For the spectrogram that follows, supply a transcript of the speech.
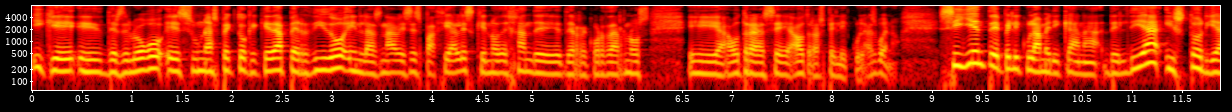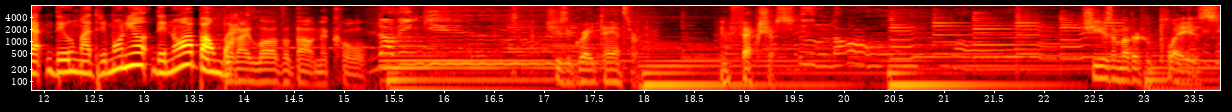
y que eh, desde luego es un aspecto que queda perdido en las naves espaciales que no dejan de, recordarnos eh, a, otras, eh, a otras películas. Bueno, siguiente película americana del día, Historia de un matrimonio de Noah Baumbach. She's a great dancer, infectious. She is a mother who plays,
